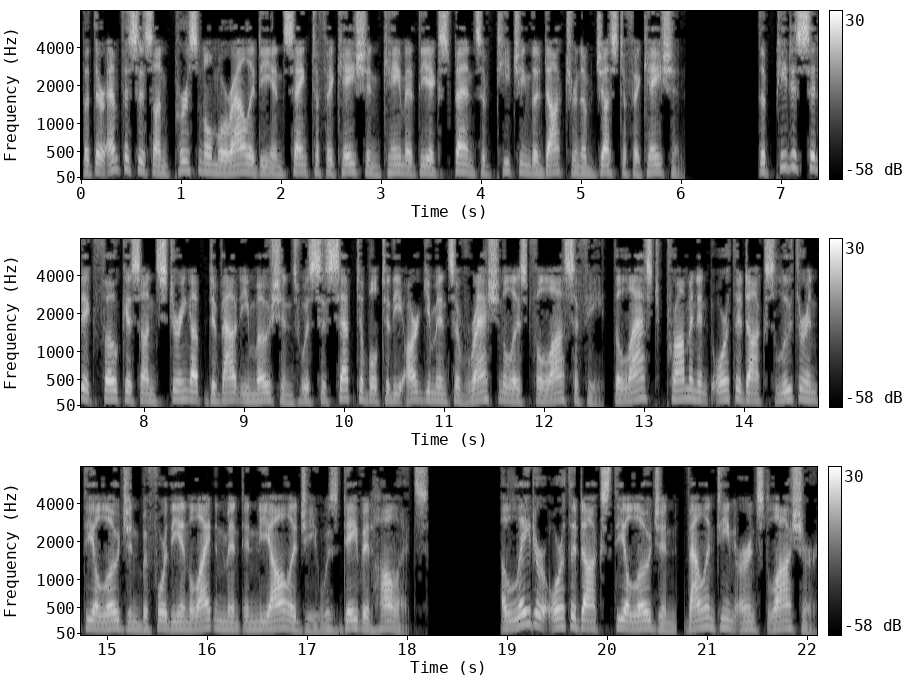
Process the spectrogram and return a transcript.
but their emphasis on personal morality and sanctification came at the expense of teaching the doctrine of justification. The Pietistic focus on stirring up devout emotions was susceptible to the arguments of rationalist philosophy. The last prominent Orthodox Lutheran theologian before the Enlightenment and Neology was David Hollatz. A later Orthodox theologian, Valentin Ernst Loscher,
